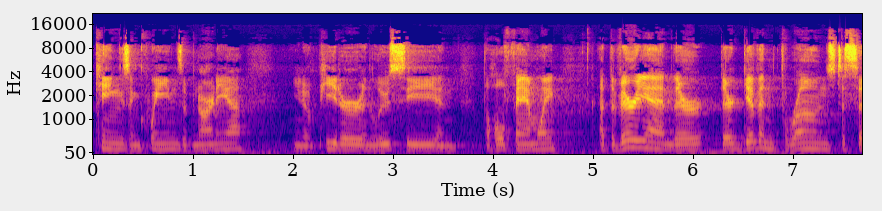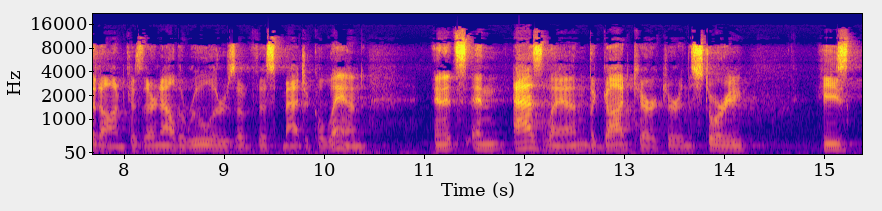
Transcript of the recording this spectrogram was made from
kings and queens of Narnia, you know, Peter and Lucy and the whole family, at the very end, they're, they're given thrones to sit on because they're now the rulers of this magical land. And it's and Aslan, the god character in the story, he's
